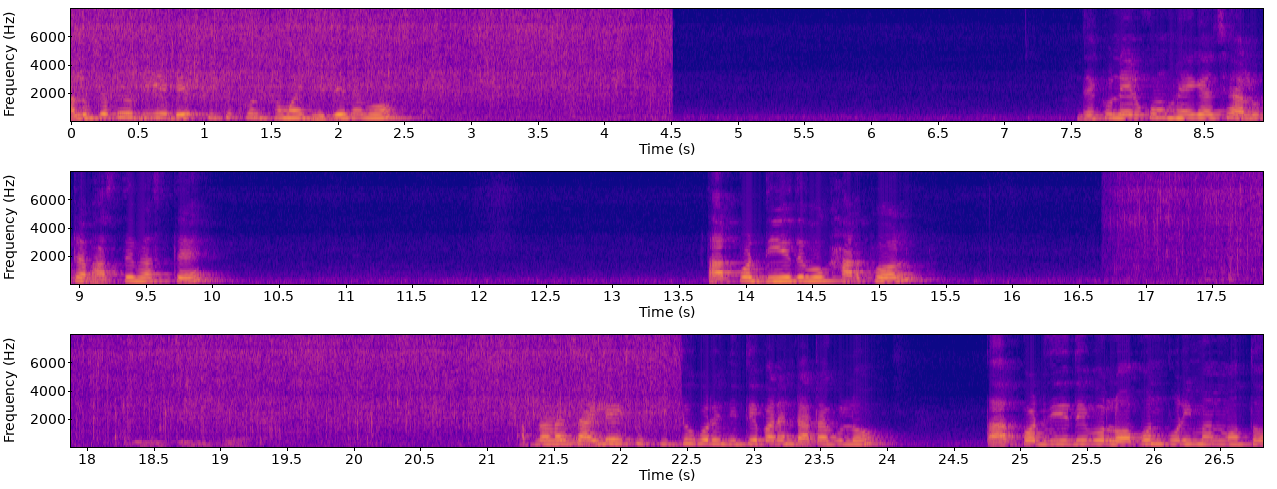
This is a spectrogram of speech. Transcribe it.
আলুটাকেও দিয়ে বেশ কিছুক্ষণ সময় ভেজে নেব। দেখুন এরকম হয়ে গেছে আলুটা ভাজতে ভাজতে। তারপর দিয়ে দেব খারখোল আপনারা চাইলে একটু সিদ্ধ করে নিতে পারেন ডাটাগুলো। তারপর দিয়ে দেব লবণ পরিমাণ মতো,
